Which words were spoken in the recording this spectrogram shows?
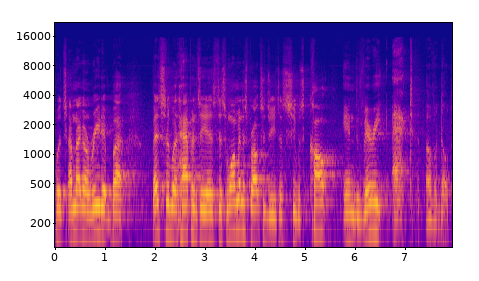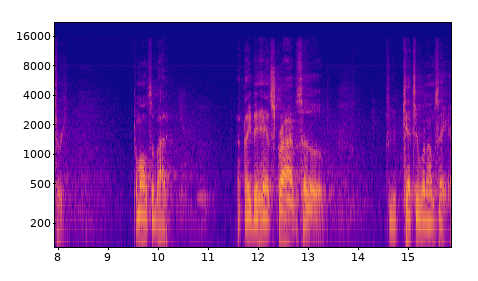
which I'm not going to read it, but basically what happens is this woman is brought to Jesus. She was caught in the very act of adultery. Come on, somebody. I think they had scribes hub. If you catch it, what I'm saying.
